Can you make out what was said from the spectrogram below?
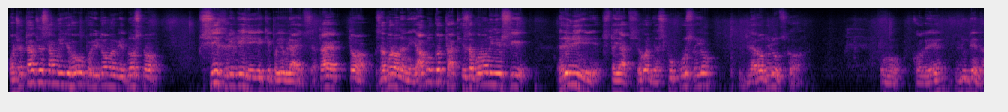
Отже, так же само його повідомив відносно всіх релігій, які появляються. Так як то заборонене яблуко, так і заборонені всі релігії стоять сьогодні спокусою для роду людського. Тому, коли людина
